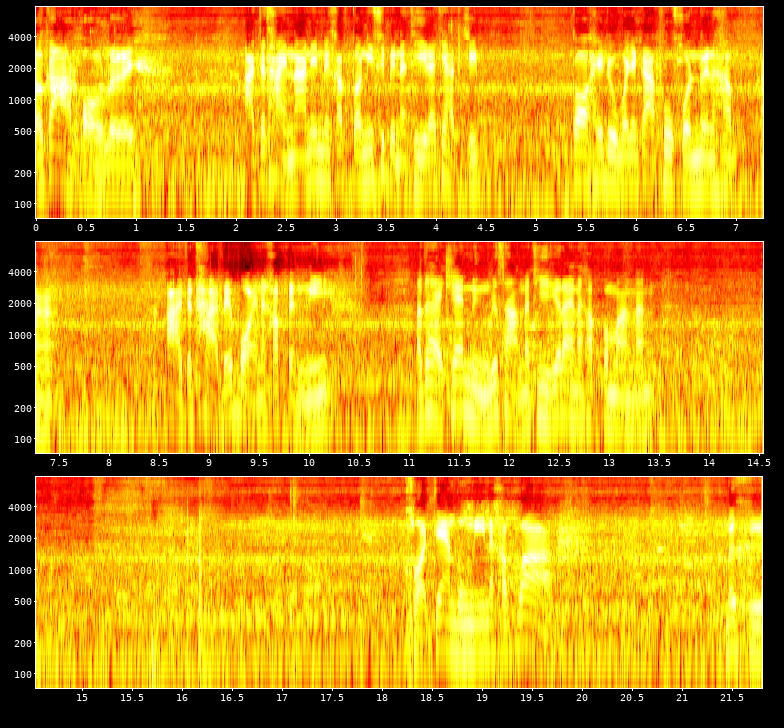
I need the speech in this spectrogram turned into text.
แล้วก็อาจออกเลย อาจจะถ่ายนานนิดนึงครับ ตอนนี้ 11 นาทีแล้วที่อัดคลิป ก็ให้ดูบรรยากาศผู้คนด้วยนะครับอ่าอาจจะถ่ายได้บ่อยนะครับแบบนี้ อาจจะถ่ายแค่หนึ่งหรือสามนาทีก็ได้นะครับ ประมาณนั้น ขอแจ้งตรงนี้นะครับว่า เมื่อคื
